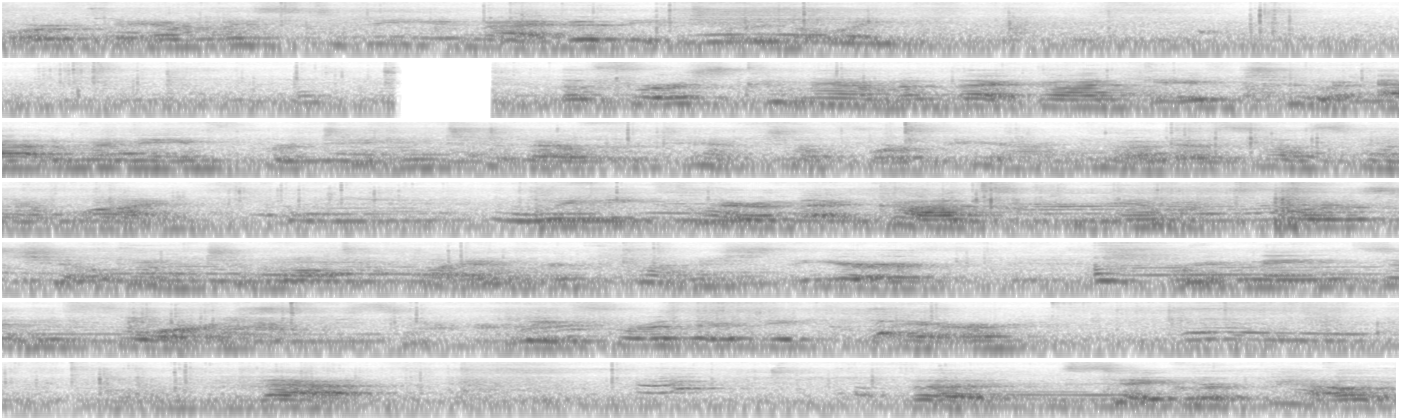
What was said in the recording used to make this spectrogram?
for families to be united eternally. The first commandment that God gave to Adam and Eve pertained to their potential for parenthood as husband and wife. We declare that God's commandment for his children to multiply and replenish the earth remains in force. We further declare that the sacred pow-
